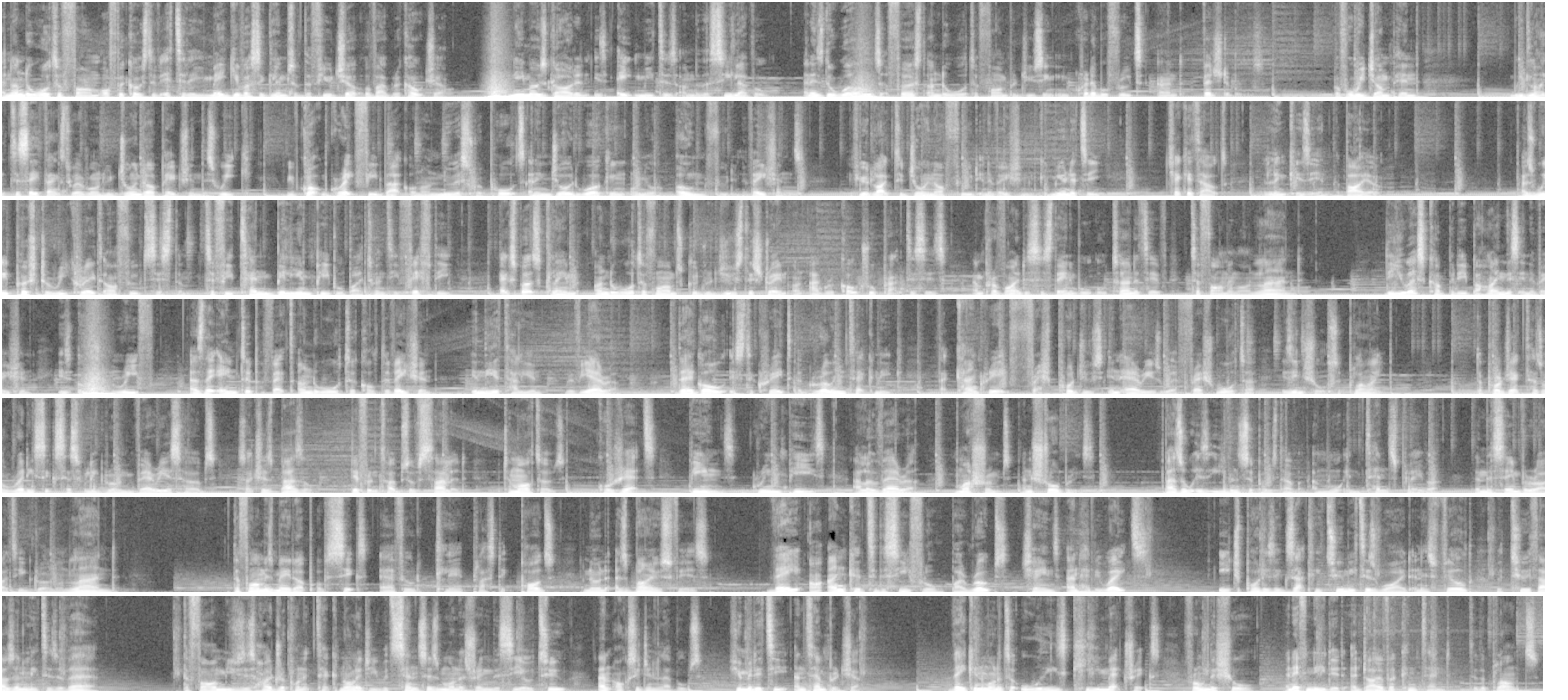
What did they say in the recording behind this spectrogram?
An underwater farm off the coast of Italy may give us a glimpse of the future of agriculture. Nemo's garden is 8 meters under the sea level and is the world's first underwater farm producing incredible fruits and vegetables. Before we jump in, we'd like to say thanks to everyone who joined our Patreon this week. We've got great feedback on our newest reports and enjoyed working on your own food innovations. If you'd like to join our food innovation community, check it out, the link is in the bio. As we push to recreate our food system to feed 10 billion people by 2050, experts claim underwater farms could reduce the strain on agricultural practices and provide a sustainable alternative to farming on land. The US company behind this innovation is Ocean Reef, as they aim to perfect underwater cultivation in the Italian Riviera. Their goal is to create a growing technique that can create fresh produce in areas where fresh water is in short supply. The project has already successfully grown various herbs such as basil, different types of salad, tomatoes, courgettes, beans, green peas, aloe vera, mushrooms and strawberries. Basil is even supposed to have a more intense flavour than the same variety grown on land. The farm is made up of six air-filled clear plastic pods known as biospheres. They are anchored to the seafloor by ropes, chains and heavy weights. Each pod is exactly 2 meters wide and is filled with 2000 liters of air. The farm uses hydroponic technology with sensors monitoring the CO2 and oxygen levels, humidity and temperature. They can monitor all these key metrics from the shore and if needed a diver can tend to the plants.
